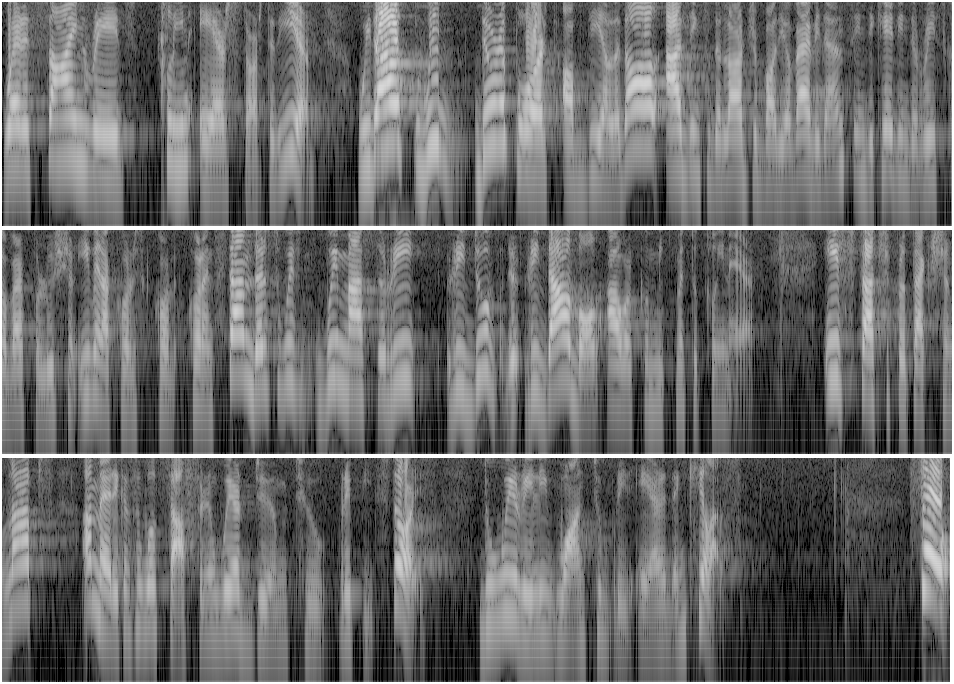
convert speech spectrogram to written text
where a sign reads, clean air started here. Without, with the report of Di et al., adding to the larger body of evidence indicating the risk of air pollution even at current standards, we, we must re, redo, redouble our commitment to clean air. If such protection lapses, Americans will suffer and we are doomed to repeat stories. Do we really want to breathe air that kill us? So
